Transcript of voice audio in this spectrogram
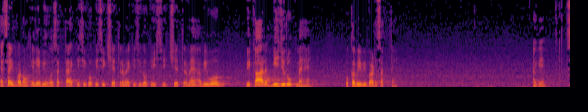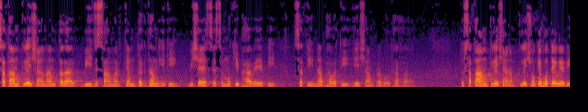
ऐसा ही बड़ों के लिए भी हो सकता है, किसी को किसी क्षेत्र में, किसी को किसी क्षेत्र में। अभी वो विकार बीज रूप में है, वो कभी भी बढ़ सकते हैं। आगे, सताम क्लेशानाम तदा बीज सामर्थ्यम दग्धम इति विषय से सम्मुखी भावे भी सती न भवती एशाम प्रबोध। तो सताम क्लेशानाम, क्लेशों के होते हुए भी,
